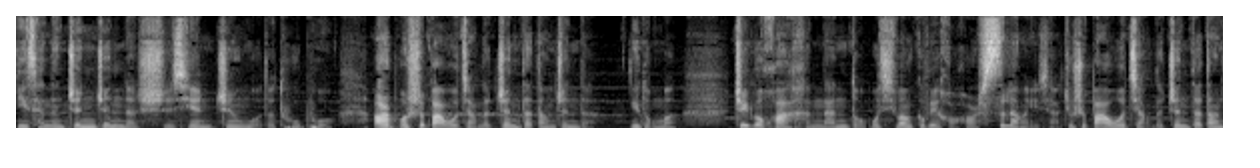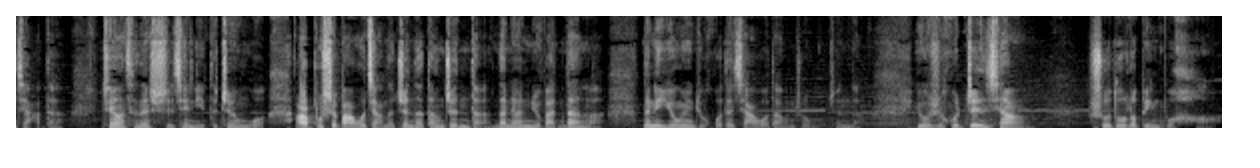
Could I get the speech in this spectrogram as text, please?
你才能真正的实现真我的突破，而不是把我讲的真的当真的，你懂吗？这个话很难懂，我希望各位好好思量一下，就是把我讲的真的当假的，这样才能实现你的真我，而不是把我讲的真的当真的，那样你就完蛋了，那你永远就活在假我当中。真的，有时候真相说多了并不好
